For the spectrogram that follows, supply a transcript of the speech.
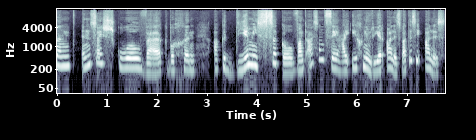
kind in sy skoolwerk begin akademies sukkel want as ons sê hy ignoreer alles, wat is die alles?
